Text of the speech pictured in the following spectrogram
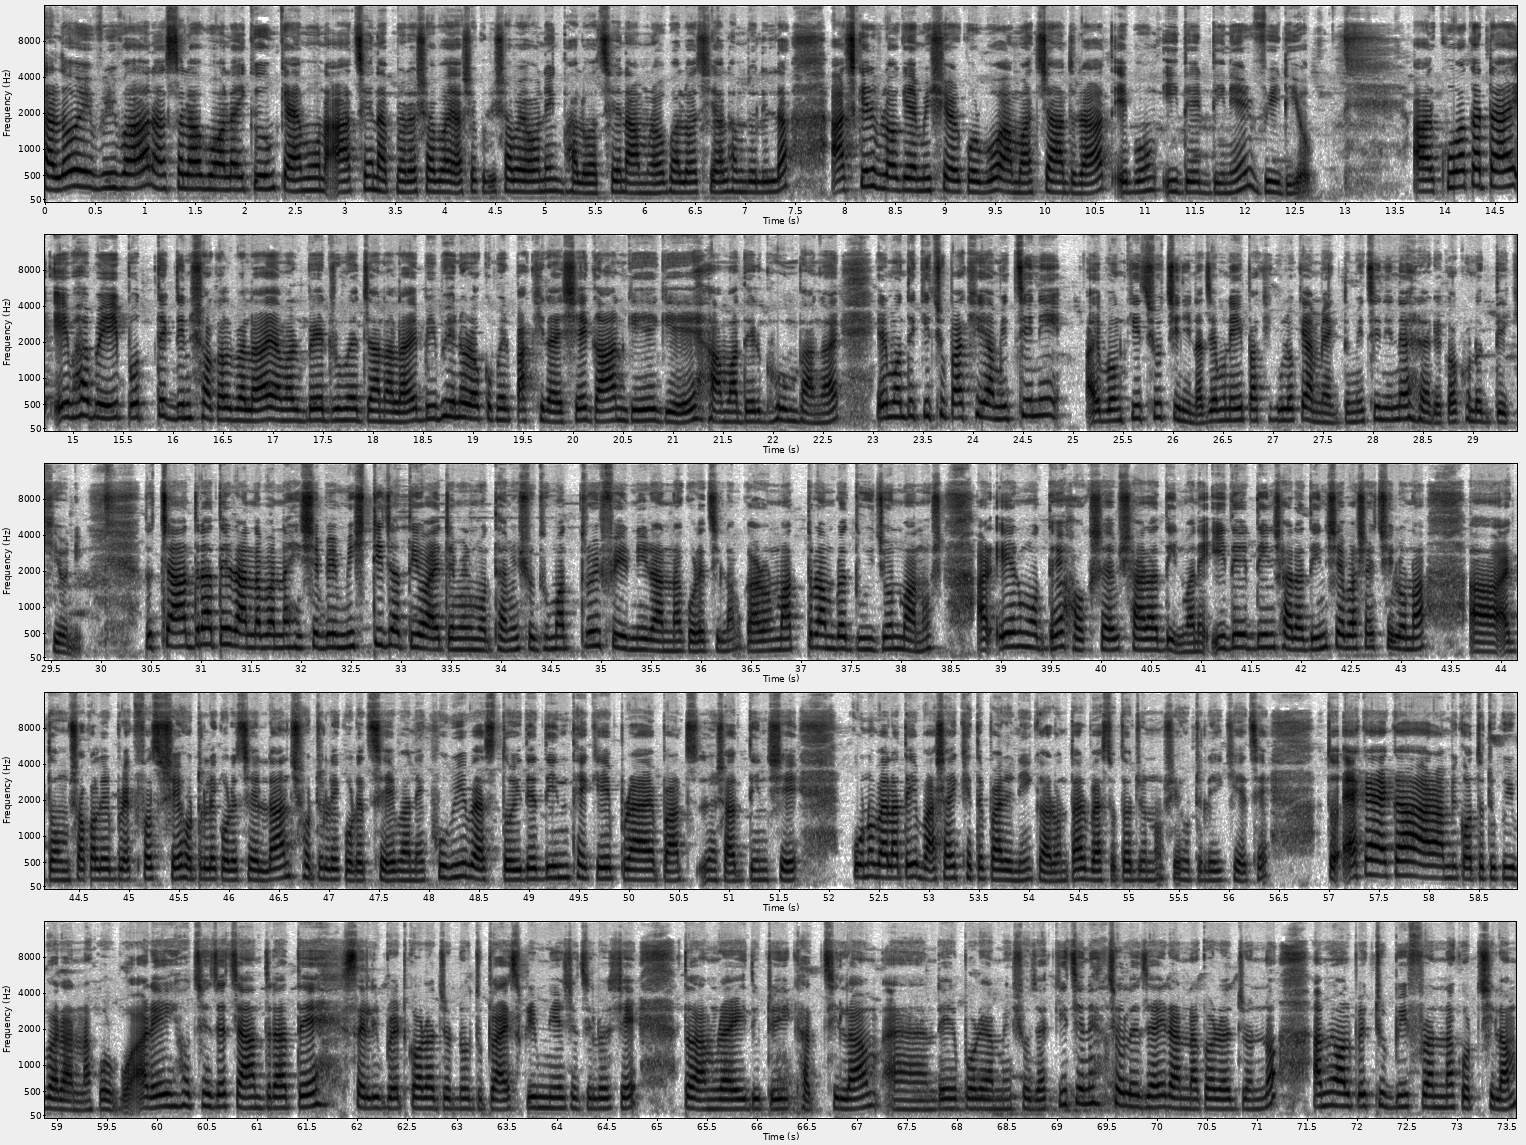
Hello everyone আসসালামু আলাইকুম কেমন আছেন আপনারা সবাই? আশা করি সবাই অনেক ভালো আছেন, আমরাও ভালো আছি, আলহামদুলিল্লাহ। আজকের ব্লগে আমি শেয়ার করব আমার চাঁদ রাত এবং ঈদের দিনের ভিডিও আর কুয়াকাটায় এভাবেই প্রত্যেক দিন সকালবেলায় আমার বেডরুমের জানালায় বিভিন্ন রকমের পাখিরা এসে গান গেয়ে গেয়ে আমাদের ঘুম ভাঙায়। এর মধ্যে কিছু পাখি আমি চিনি এবং কিছু চিনি না। যেমন এই পাখিগুলোকে আমি একদমই চিনি না, এর আগে কখনো দেখিও নি তো চাঁদ রাতে রান্নাবান্না হিসেবে মিষ্টি জাতীয় আইটেমের মধ্যে আমি শুধুমাত্রই ফিরনি রান্না করেছিলাম, কারণ মাত্র আমরা দুইজন মানুষ, আর এর মধ্যে হক সাহেব সারাদিন মানে ঈদের দিন সারা দিন সে বাসায় ছিল না। একদম সকালের ব্রেকফাস্ট সে হোটেলে করেছে লাঞ্চ হোটেলে করেছে মানে খুবই ব্যস্ত। ঈদের দিন থেকে প্রায় পাঁচ, সাত দিন সে কোনো বেলাতেই বাসায় খেতে পারেনি, কারণ তার ব্যস্ততার জন্য সে হোটেলেই খেয়েছে। তো একা একা আর আমি কতটুকুই বা রান্না করব। আর এই হচ্ছে যে চাঁদ রাতে সেলিব্রেট করার জন্য দুটো আইসক্রিম নিয়ে এসেছিল সে। তো আমরা এই দুটোই খাচ্ছিলাম অ্যান্ড এরপরে আমি সোজা কিচেনে চলে যাই রান্না করার জন্য। আমি অল্প একটু বিফ রান্না করছিলাম।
